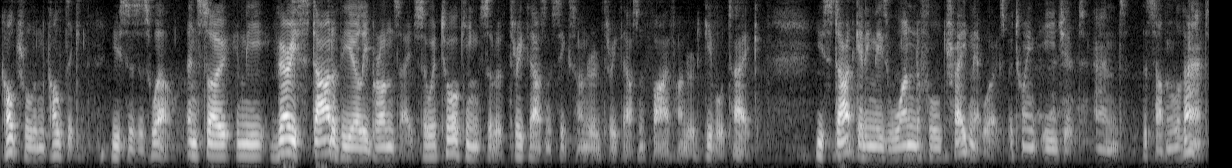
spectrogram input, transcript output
cultural and cultic uses as well. And so, in the very start of the early Bronze Age, so we're talking sort of 3600, 3500, give or take, you start getting these wonderful trade networks between Egypt and the southern Levant.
